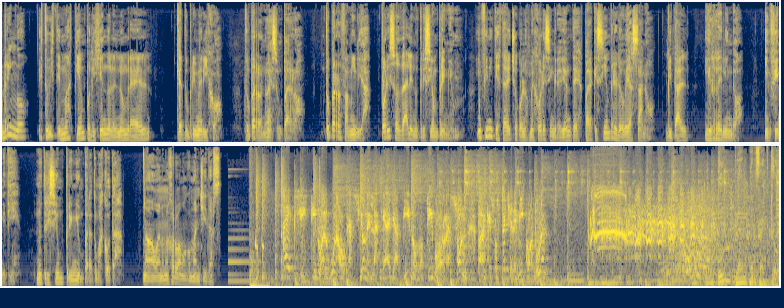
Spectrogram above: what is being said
Ringo, Estuviste más tiempo eligiéndole el nombre a él que a tu primer hijo. Tu perro no es un perro. Tu perro es familia. Por eso dale nutrición premium. Infinity está hecho con los mejores ingredientes para que siempre lo veas sano, vital y re lindo. Infinity. Nutrición premium para tu mascota. no, bueno, mejor vamos con manchitas. ¿Ha existido alguna ocasión en la que haya habido motivo o razón para que sospeche de mi cordura? Un plan perfecto.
